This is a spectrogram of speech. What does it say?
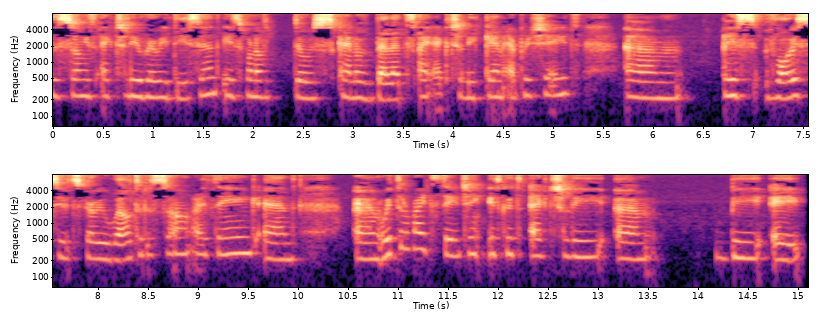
the song is actually very decent. It's one of those kind of ballads I actually can appreciate. Um, his voice suits very well to the song, I think, and um, with the right staging, it could actually um, be a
